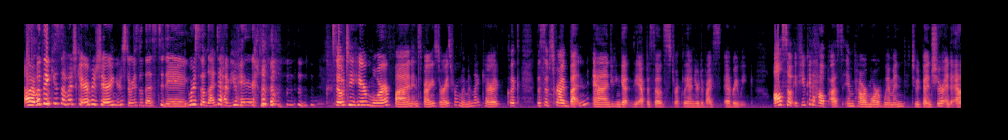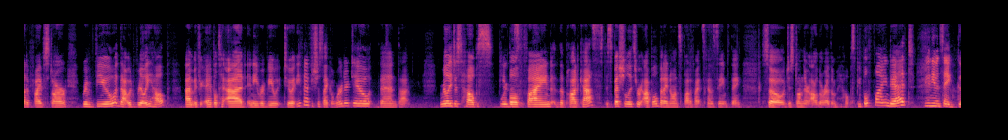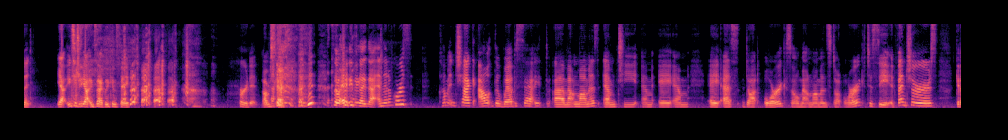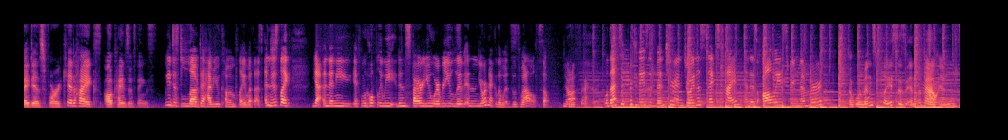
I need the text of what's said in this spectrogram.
All right. Well, thank you so much, Kara, for sharing your stories with us today. We're so glad to have you here. So to hear more fun, inspiring stories from women like Kara, click the subscribe button and you can get the episodes directly on your device every week. Also, if you could help us empower more women to adventure and add a five star review, that would really help. Um, if you're able to add any review to it, even if it's just like a word or two, then that really just helps people find the podcast, especially through Apple, but I know on Spotify it's kind of the same thing. So just on their algorithm helps people find it. you can even say good. Yeah, you can, yeah, exactly. You can say heard it. I'm just kidding. so anything like that, and then of course, come and check out the website uh, Mountain Mamas M T M A M A S dot org. So mountainmamas dot org to see adventures, get ideas for kid hikes, all kinds of things. We just love to have you come and play with us, and just like yeah, and any if we, hopefully we inspire you wherever you live in your neck of the woods as well. So exactly. well, that's it for today's adventure, and join us next time. And as always, remember. a woman's place is in the mountains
